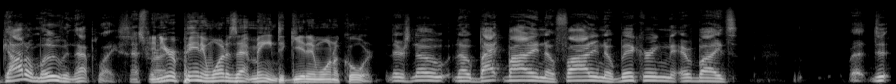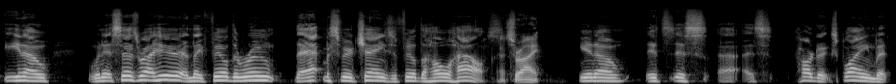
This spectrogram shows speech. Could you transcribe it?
God will move in that place. That's right. In your opinion, what does that mean to get in one accord? There's no no backbiting, no fighting, no bickering. Everybody's, you know, when it says right here, and they filled the room, the atmosphere changed and filled the whole house. That's right. You know, it's it's uh, it's hard to explain, but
